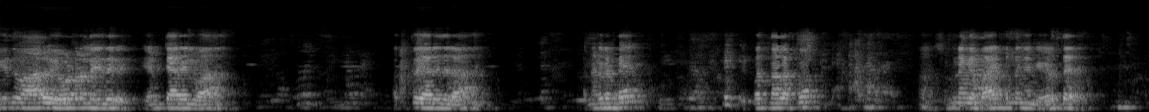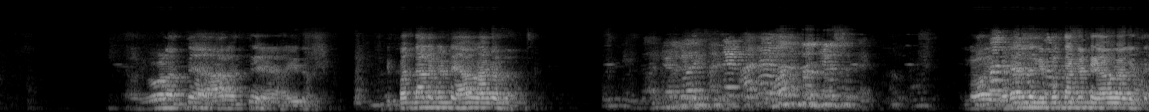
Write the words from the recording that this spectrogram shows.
ಐದು, ಆರು, ಏಳರಲ್ಲ ಇದೀರಿ. ಎಂಟು ಯಾರು ಇಲ್ವಾ? ಹತ್ತು ಯಾರಿದ್ದೀರಾ ಹನ್ನೆರಡು ಗಂಟೆ? ಇಪ್ಪತ್ನಾಲ್ಕು? ಸುಮ್ಮನೆ ಬಾಯಿ ಬಂದಂಗೆ ಹಂಗೆ ಹೇಳ್ತಾ ಇರಿ. ಏಳಂತೆ, ಆರಂತೆ, ಐದು. ಇಪ್ಪತ್ನಾಲ್ಕು ಗಂಟೆ ಯಾವಾಗ ಆಗೋದು? ಗಡಿಯಾರದಲ್ಲಿ ಇಪ್ಪತ್ನಾಲ್ಕು ಗಂಟೆ ಯಾವಾಗ ಆಗುತ್ತೆ?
